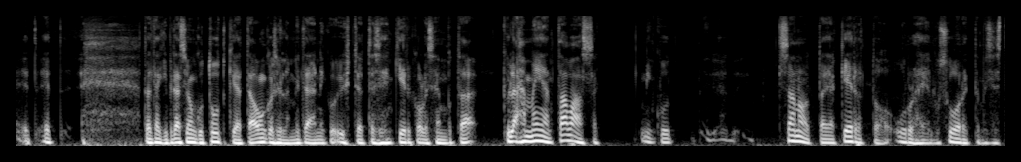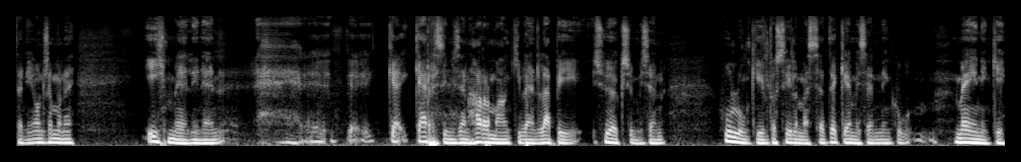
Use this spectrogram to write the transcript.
et, et, tätäkin pitäisi jonkun tutkia, että onko sillä mitään niin yhteyttä siihen kirkolliseen, mutta kyllähän meidän tavassa niin kuin sanottaa ja kertoo urheilu suorittamisesta, niin on semmoinen ihmeellinen kärsimisen harmaan kiven läpi syöksymisen hullunkiilto silmässä tekemisen niin kuin meininki,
